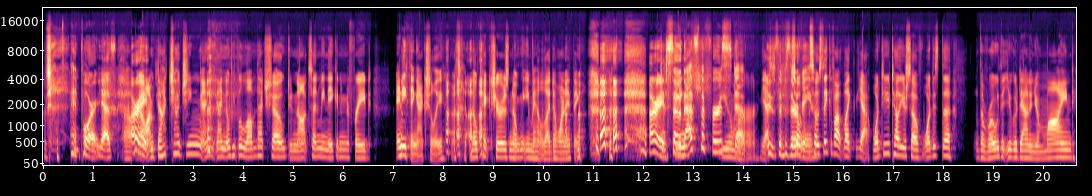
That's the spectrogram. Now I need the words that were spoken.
And poor, yes. Uh, all right. No, I'm not judging. I, I know people love that show. Do not send me naked and afraid. Anything actually. no pictures, no emails. I don't want anything. all right. just So that's the first Humor. step. Yes. Is observing. So, so think about like, yeah, what do you tell yourself? What is the the road that you go down in your mind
